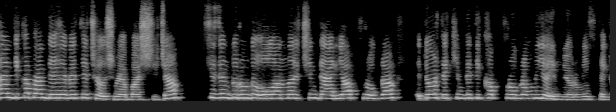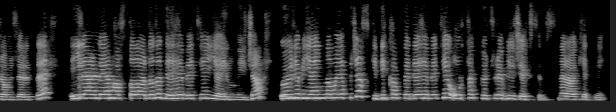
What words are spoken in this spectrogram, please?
Hem DİKAP hem DHBT çalışmaya başlayacağım. Sizin durumda olanlar için Derya program 4 e, Ekim'de DİKAP programını yayınlıyorum Instagram üzerinde. İlerleyen haftalarda da DHBT'yi yayınlayacağım. Öyle bir yayınlama yapacağız ki DİKAP ve DHBT'yi ortak götürebileceksiniz. Merak etmeyin.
